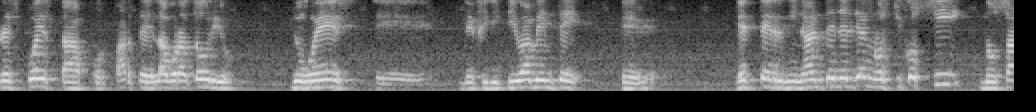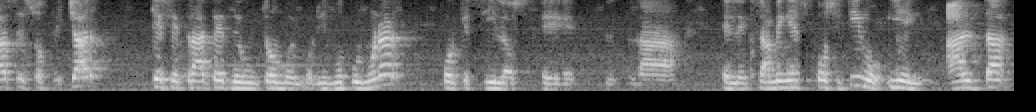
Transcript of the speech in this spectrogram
respuesta por parte del laboratorio, no es eh, definitivamente eh, determinante en el diagnóstico si nos hace sospechar que se trate de un tromboembolismo pulmonar, porque si los, eh, el examen es positivo y en alta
